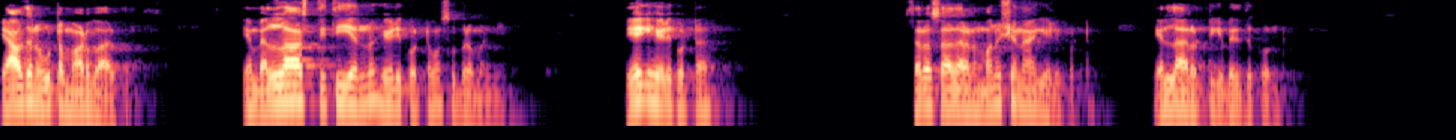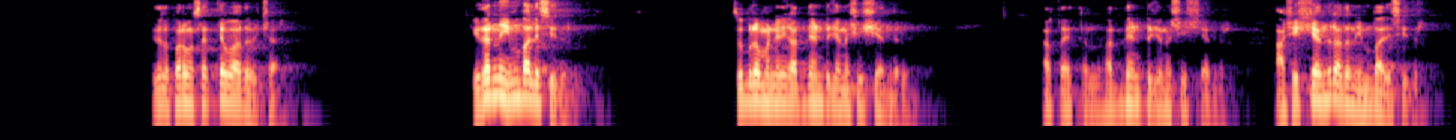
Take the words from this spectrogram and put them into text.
ಯಾವುದನ್ನು ಊಟ ಮಾಡಬಾರದು? ಎಂಬೆಲ್ಲ ಸ್ಥಿತಿಯನ್ನು ಹೇಳಿಕೊಟ್ಟವ ಸುಬ್ರಹ್ಮಣ್ಯ. ಹೇಗೆ ಹೇಳಿಕೊಟ್ಟ? ಸರ್ವಸಾಧಾರಣ ಮನುಷ್ಯನಾಗಿ ಹೇಳಿಕೊಟ್ಟ. ಎಲ್ಲರೊಟ್ಟಿಗೆ ಬೆರೆದುಕೊಂಡು. ಇದೆಲ್ಲ ಪರಮ ಸತ್ಯವಾದ ವಿಚಾರ. ಇದನ್ನು ಹಿಂಬಾಲಿಸಿದರು. ಸುಬ್ರಹ್ಮಣ್ಯನಿಗೆ ಹದಿನೆಂಟು ಜನ ಶಿಷ್ಯಂದರು ಅರ್ಥ ಆಯ್ತಲ್ಲ ಹದಿನೆಂಟು ಜನ ಶಿಷ್ಯಂದರು ಆ ಶಿಷ್ಯಂದರು ಅದನ್ನು ಹಿಂಬಾಲಿಸಿದರು.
